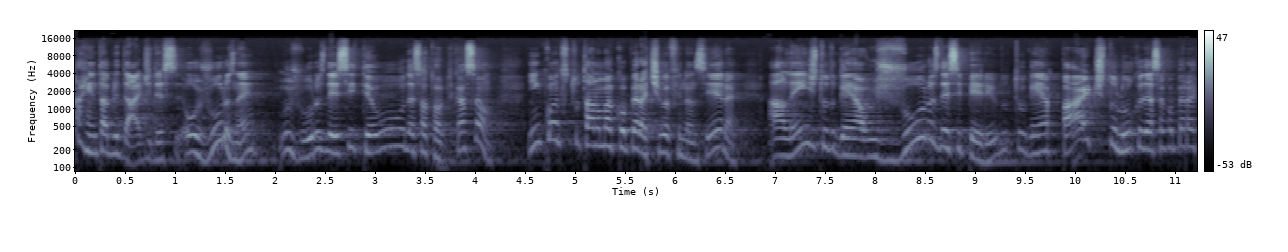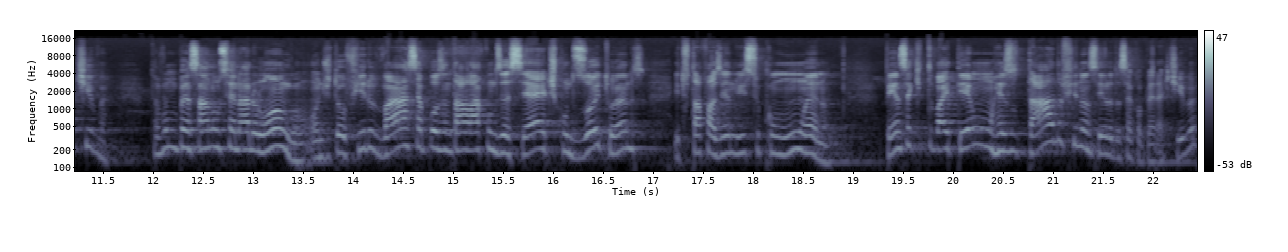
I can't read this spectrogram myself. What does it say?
a rentabilidade desse, ou juros, né? Os juros desse teu, dessa tua aplicação. Enquanto tu está numa cooperativa financeira, além de tu ganhar os juros desse período, tu ganha parte do lucro dessa cooperativa. Então vamos pensar num cenário longo, onde teu filho vai se aposentar lá com 17, com 18 anos, e tu está fazendo isso com um ano. Pensa que tu vai ter um resultado financeiro dessa cooperativa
